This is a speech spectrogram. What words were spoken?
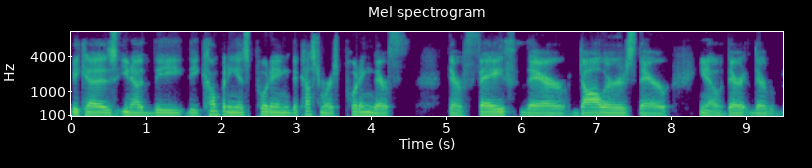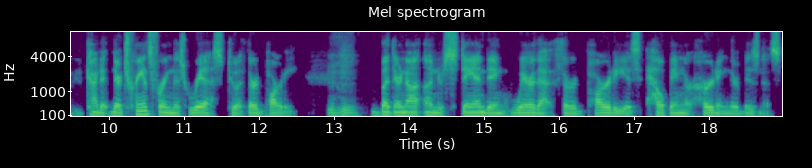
because you know the the company is putting the customer is putting their their faith, their dollars, their you know they're they're kind of they're transferring this risk to a third party. Mm-hmm. But they're not understanding where that third party is helping or hurting their business.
